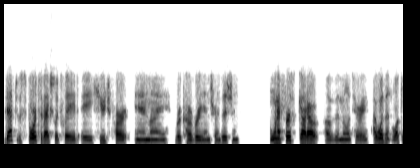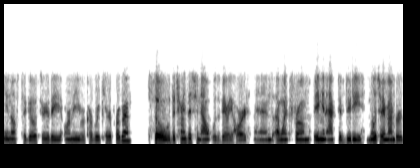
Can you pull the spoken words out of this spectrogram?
Adaptive sports have actually played a huge part in my recovery and transition. When I first got out of the military, I wasn't lucky enough to go through the Army Recovery Care Program. So the transition out was very hard. And I went from being an active duty military member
